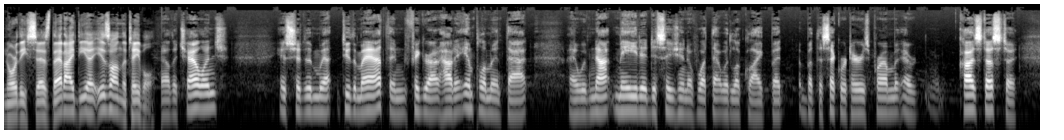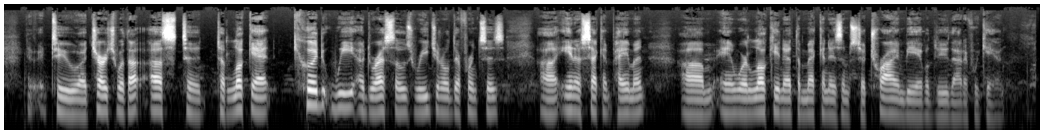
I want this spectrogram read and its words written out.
Northey says that idea is on the table. Now, the challenge is to do the math and figure out how to implement that. And we've not made a decision of what that would look like, but but the secretary's prom- er, caused us to to uh, charge with us to to look at could we address those regional differences uh, in a second payment, um, and we're looking at the mechanisms to try and be able to do that if we can.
